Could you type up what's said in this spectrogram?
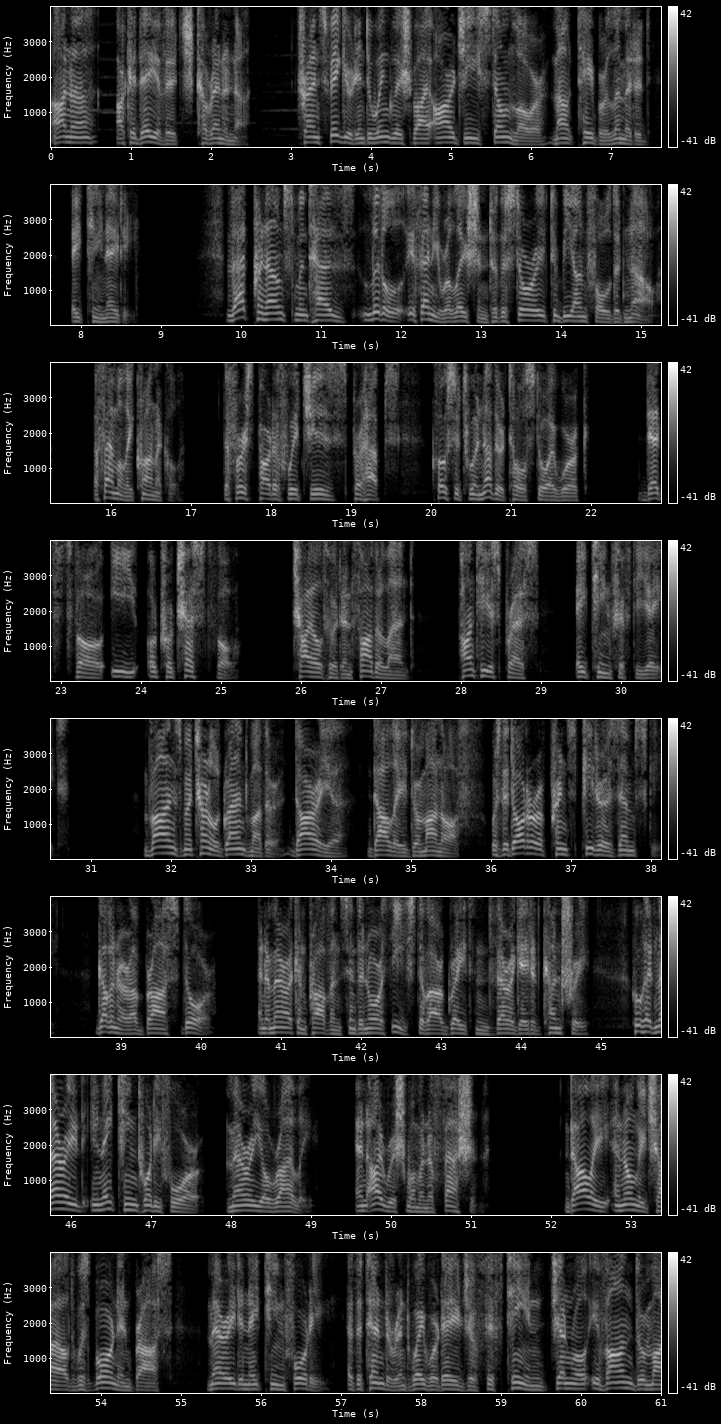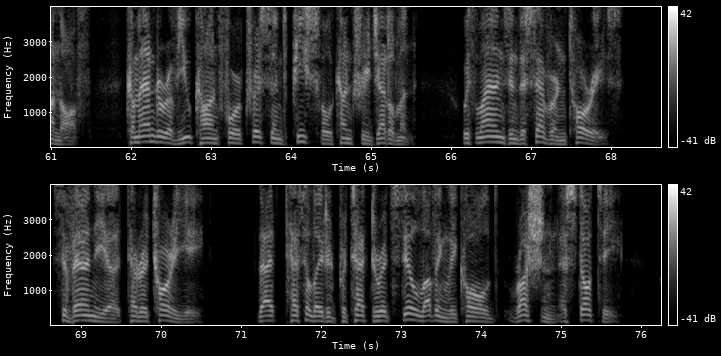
Anna Arkadeyevich Karenina, transfigured into English by R.G. Stonelower, Mount Tabor Limited, 1880. That pronouncement has little, if any, relation to the story to be unfolded now, a family chronicle, the first part of which is, perhaps, closer to another Tolstoy work, Detstvo i Otrochestvo, Childhood and Fatherland, Pontius Press, 1858. Van's maternal grandmother, Daria Dolly Durmanov, was the daughter of Prince Peter Zemski, governor of Bras d'Or, an American province in the northeast of our great and variegated country, who had married in 1824 Mary O'Reilly, an Irish woman of fashion. Dolly, an only child, was born in Bras Married in 1840, at the tender and wayward age of 15, General Ivan Durmanov, commander of Yukon Fortress and peaceful country gentleman, with lands in the Severn Tories, Severnia Territorii, that tessellated protectorate still lovingly called Russian Estoty,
